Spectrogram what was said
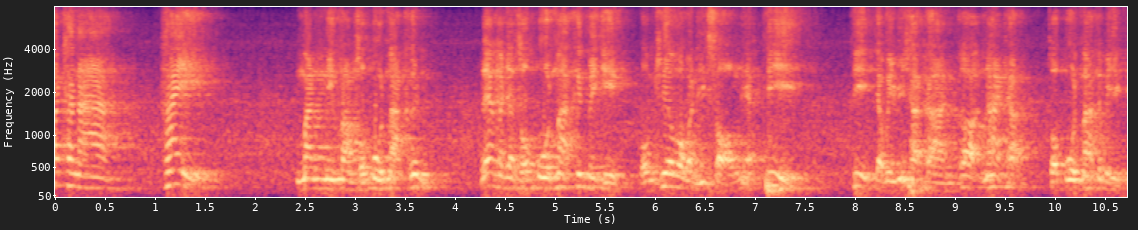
พัฒนาให้มันมีความสมบูรณ์มากขึ้น และมันจะสมบูรณ์มากขึ้นไปอีก ผมเชื่อว่าวันที่สองเนี่ยที่ที่จะมีวิชาการก็น่าจะสมบูรณ์มากขึ้นไปอีก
